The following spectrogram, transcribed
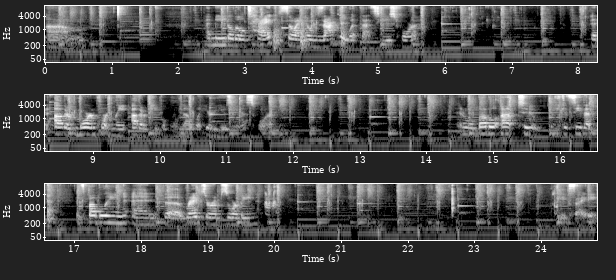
um, I made a little tag so I know exactly what that's used for. And other, more importantly, other people will know what you're using this for. It will bubble up to, you can see that it's bubbling and the rags are absorbing. Be exciting.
